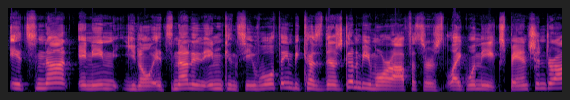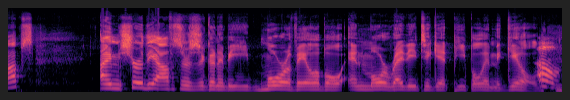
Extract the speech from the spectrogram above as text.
it's not an in you know it's not an inconceivable thing because there's going to be more officers like when the expansion drops I'm sure the officers are going to be more available and more ready to get people in the guild Oh,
